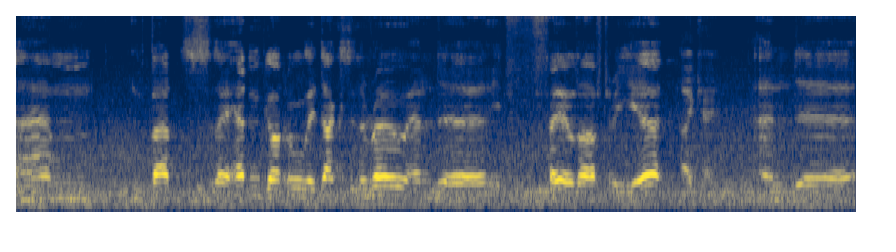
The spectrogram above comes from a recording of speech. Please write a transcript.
um, but they hadn't got all their ducks in a row, and uh, it failed after a year. okay, And, uh,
